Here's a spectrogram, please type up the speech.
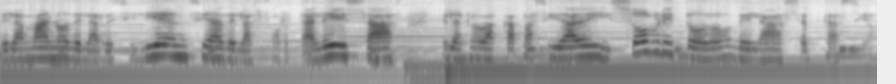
de la mano de la resiliencia, de las fortalezas, de las nuevas capacidades y sobre todo de la aceptación.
